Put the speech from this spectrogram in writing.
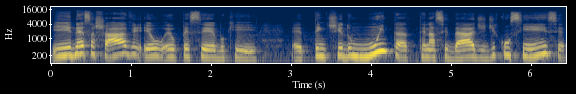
E nessa chave eu, eu percebo que é, tem tido muita tenacidade de consciência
